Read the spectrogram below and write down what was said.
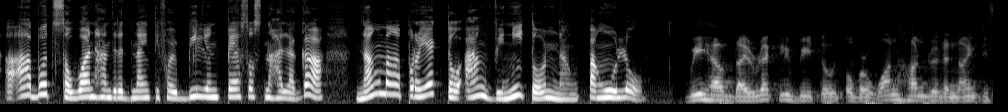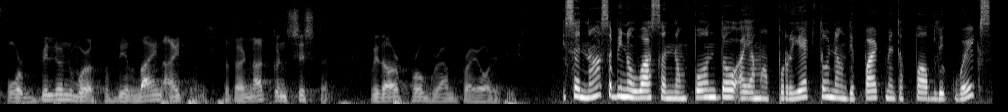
aabot sa 194 billion pesos na halaga ng mga proyekto ang vinito ng Pangulo. We have directly vetoed over 194 billion worth of the line items that are not consistent with our program priorities. Isa na sa binawasan ng pondo ay ang mga proyekto ng Department of Public Works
